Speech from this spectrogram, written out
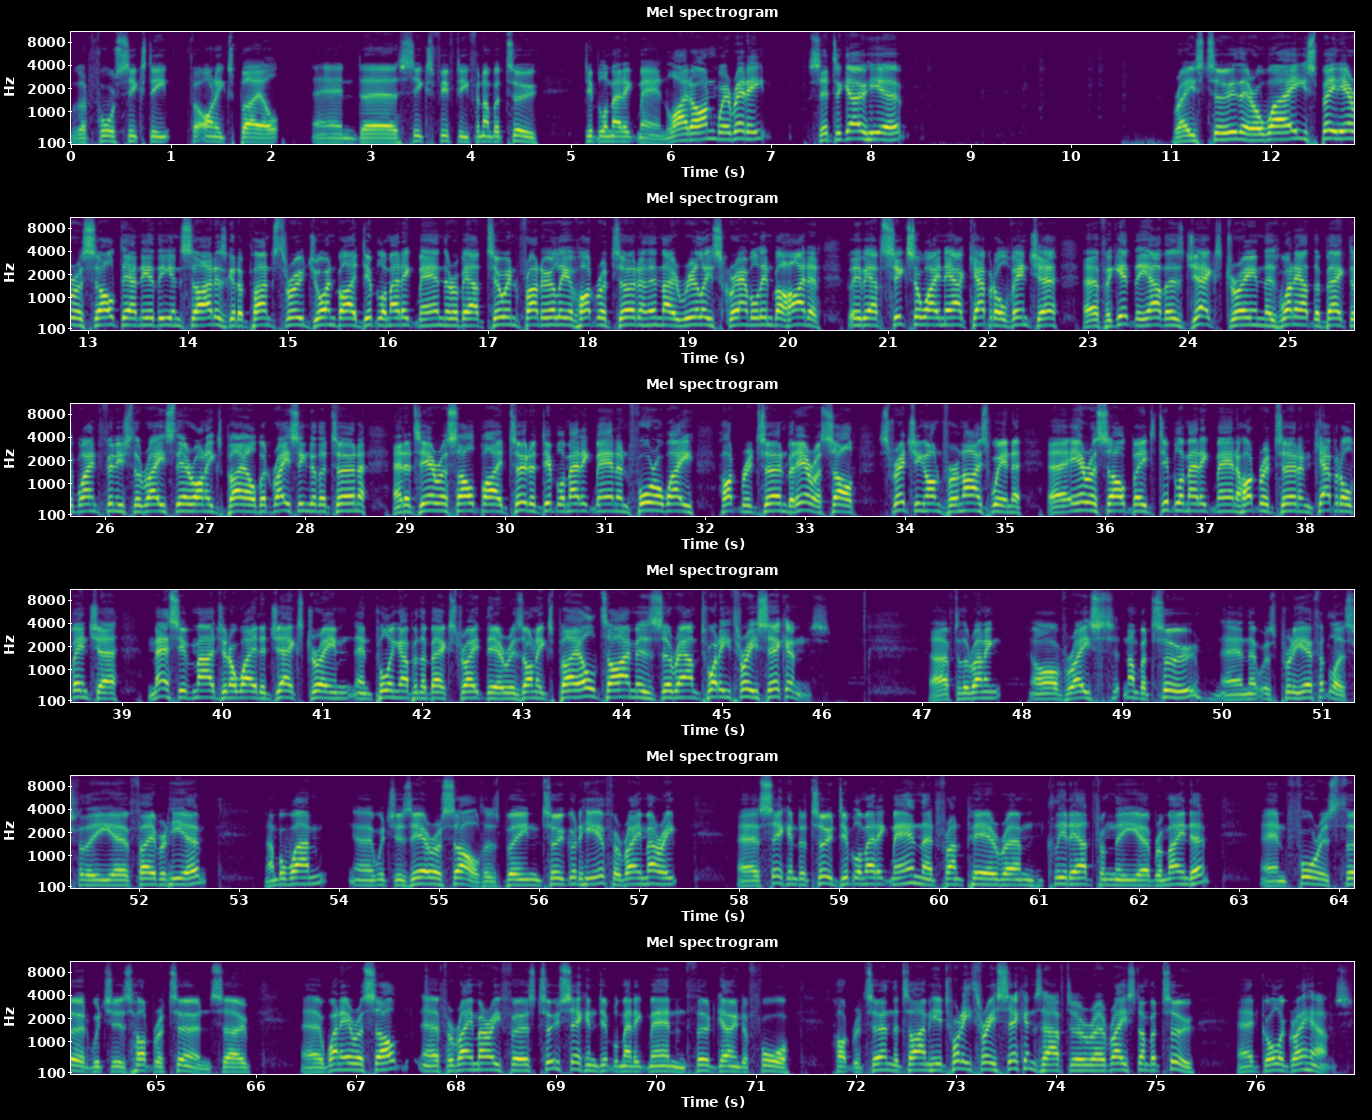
We've got 460 for Onyx Bale and uh, 650 for number two, Diplomatic Man. Light on, we're ready. Set to go here. Race two, they're away. Speed Air Assault down near the inside is going to punch through, joined by Diplomatic Man. They're about two in front early of Hot Return, and then they really scrambled in behind it. Be about six away now, Capital Venture. Uh, forget the others. Jack's Dream. There's one out the back that won't finish the race there, Onyx Bale, but racing to the turn, and it's Air Assault by two to Diplomatic Man, and four away Hot Return, but Air Assault stretching on for a nice win. Uh, Air Assault beats Diplomatic Man, Hot Return, and Capital Venture. Massive margin away to Jack's Dream, and pulling up in the back straight there is Onyx Bale. Time is around 23 seconds. After the running of race number two, and that was pretty effortless for the uh, favourite here. Number one, uh, which is Air Assault, has been too good here for Ray Murray. Uh, second to two, Diplomatic Man. That front pair um, cleared out from the uh, remainder. And four is third, which is Hot Return. So uh, one air assault uh, for Ray Murray first, two second diplomatic man, and third going to four hot return. The time here 23 seconds after uh, race number two at Gawler Greyhounds.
